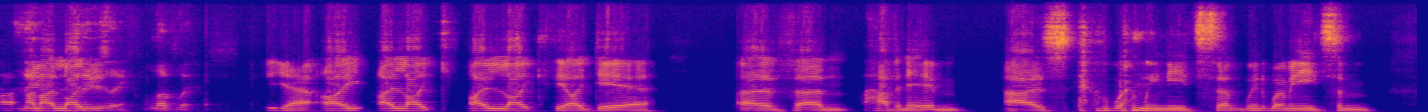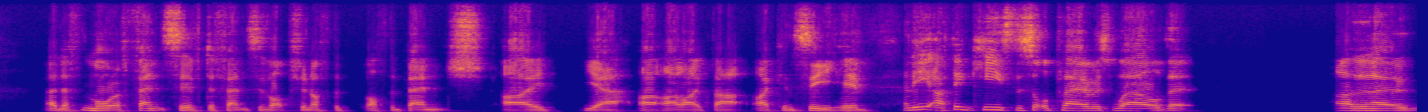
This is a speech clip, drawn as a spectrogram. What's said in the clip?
I and I like losing. Lovely. yeah, I, I like I like the idea of um, having him as when we need some when, when we need some an, a more offensive defensive option off the off the bench. I yeah, I, I like that. I can see him, and he I think he's the sort of player as well that I don't know.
